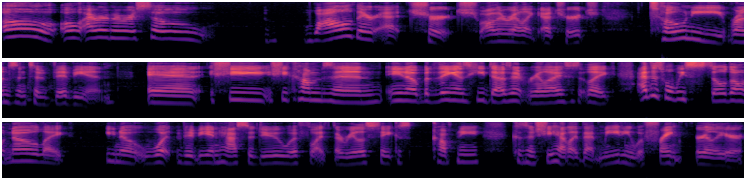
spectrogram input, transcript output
oh oh i remember so while they're at church while they're like at church tony runs into vivian and she she comes in you know but the thing is he doesn't realize like at this point we still don't know like you know what vivian has to do with like the real estate company because then she had like that meeting with frank earlier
